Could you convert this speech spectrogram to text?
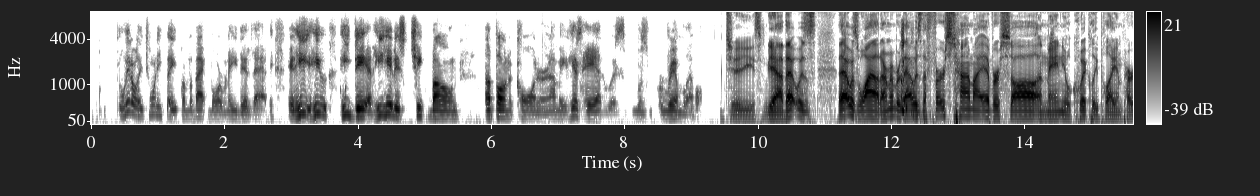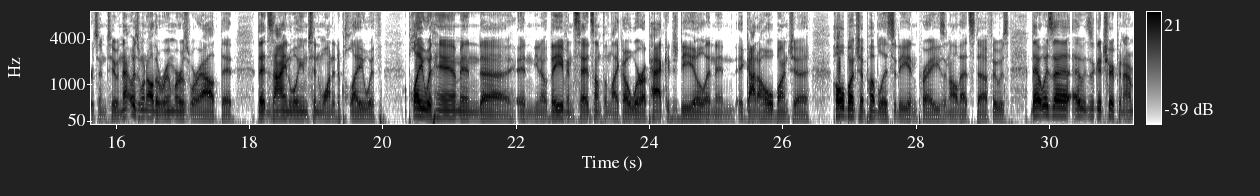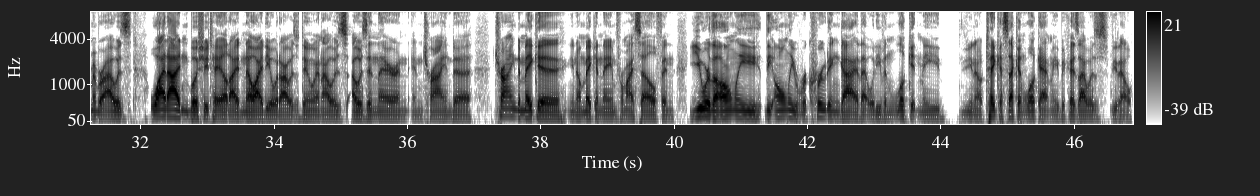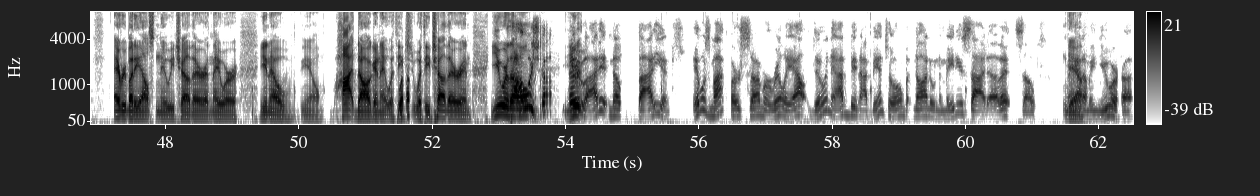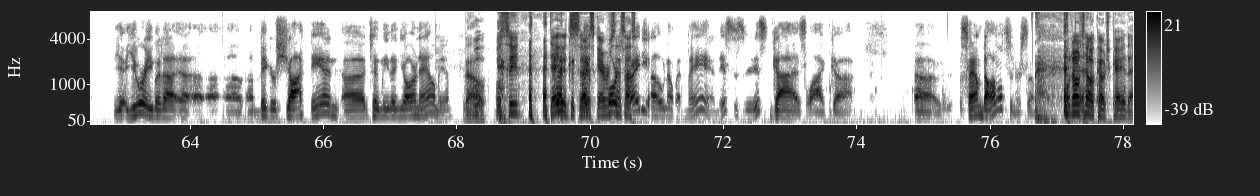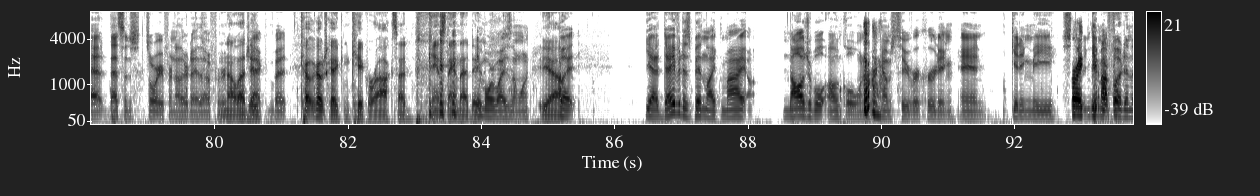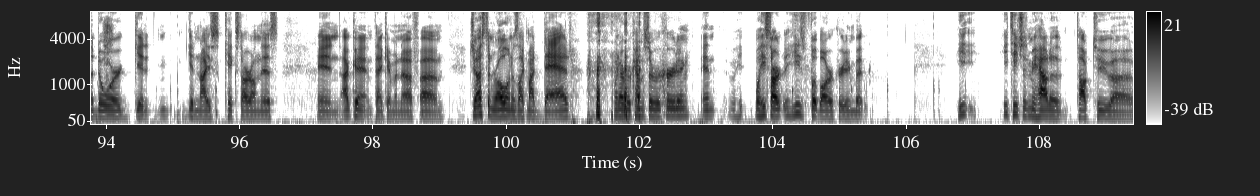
literally 20 feet from the backboard when he did that, and he he he did. He hit his cheekbone up on the corner, and I mean his head was was rim level. Jeez, yeah, that was that was wild. I remember that was the first time I ever saw Immanuel Quickley play in person too, and that was when all the rumors were out that that Zion Williamson wanted to play with play with him, and uh, and you know they even said something like, "Oh, we're a package deal," and then it got a whole bunch of whole bunch of publicity and praise and all that stuff. It was that was a it was a good trip, and I remember I was wide eyed and bushy tailed. I had no idea what I was doing. I was I was in there and, and trying to trying to make a you know make a name for myself, and you were the only the only recruiting guy that would even look at me you know take a second look at me because I was you know everybody else knew each other and they were you know you know hot dogging it with each with each other and you were the I only was young you- too. I didn't know anybody, and it was my first summer really out doing that. I've been I've been to them, but not on the media side of it. So man, yeah I mean, you were uh, you, you were even a, a, a, a, a bigger shot then uh, to me than you are now, man. no Well, well, see, David Because, Sisk, ever sports since I radio, and I went, man, this is this guy's like uh, uh, Sam Donaldson or something. well, don't tell Coach K that. That's a story for another day, though. For No, that dude- Jack, but Co- Coach K can kick rocks. I can't stand that in dude. more ways than one. Yeah, But yeah, David has been like my knowledgeable uncle whenever it comes to recruiting and getting me Great get my uncle. foot in the door, get get a nice kickstart on this, and I couldn't thank him enough. Um, Justin Rowland is like my dad whenever it comes to recruiting, and he, well, he start he's football recruiting, but he he teaches me how to talk to uh,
